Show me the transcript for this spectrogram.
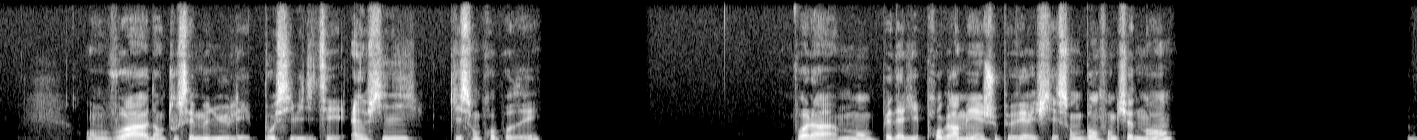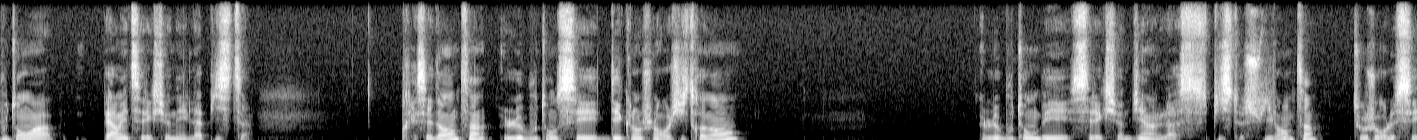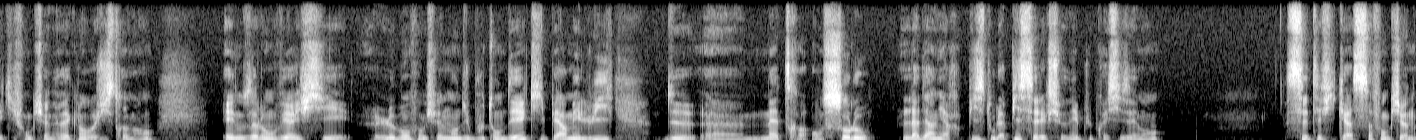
On voit dans tous ces menus les possibilités infinies qui sont proposées. Voilà mon pédalier programmé, je peux vérifier son bon fonctionnement. Le bouton A permet de sélectionner la piste précédente, le bouton C déclenche l'enregistrement, le bouton B sélectionne bien la piste suivante, toujours le C qui fonctionne avec l'enregistrement, et nous allons vérifier le bon fonctionnement du bouton D qui permet lui de euh, mettre en solo la dernière piste ou la piste sélectionnée plus précisément. C'est efficace, ça fonctionne.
